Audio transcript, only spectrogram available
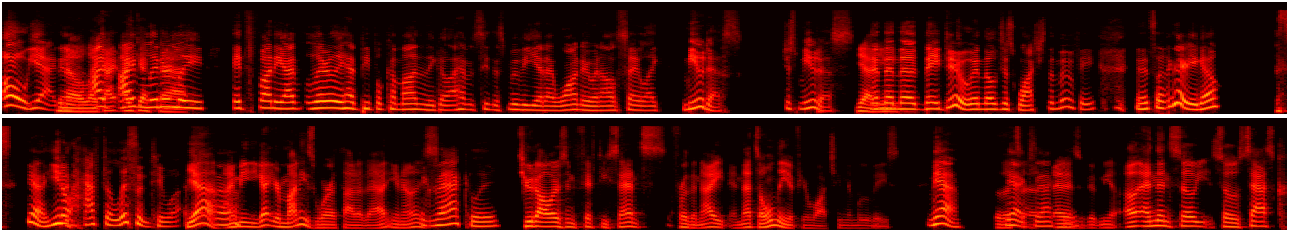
oh yeah You know, no, like, I've, I- I I've that. It's funny i've literally had people come on and they go i haven't seen this movie yet i want to and i'll say like mute us just mute us Yeah, and you- then the, they do and they'll just watch the movie and it's like there you go yeah you don't have to listen to us Yeah. Uh, I mean, you got your money's worth out of that, you know, exactly two dollars and fifty cents for the night. And that's only if you're watching the movies. yeah So Yeah, a- exactly. that is a good meal. Oh, and then so so Sask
